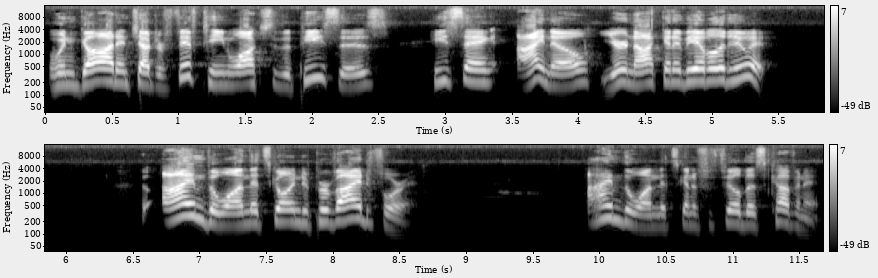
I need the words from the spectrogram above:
When God in chapter 15 walks through the pieces, he's saying, I know you're not going to be able to do it. I'm the one that's going to provide for it. I'm the one that's going to fulfill this covenant.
